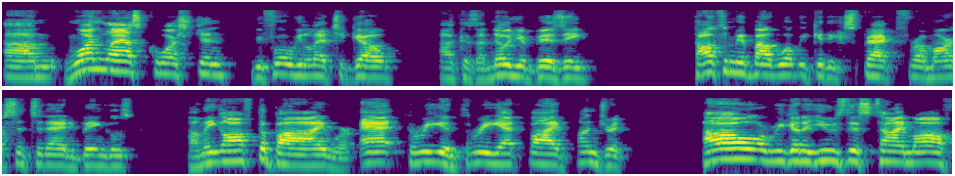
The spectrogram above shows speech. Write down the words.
Um, one last question before we let you go, because uh, I know you're busy. Talk to me about what we could expect from our Cincinnati Bengals coming off the bye. We're at three and three at 500. How are we going to use this time off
